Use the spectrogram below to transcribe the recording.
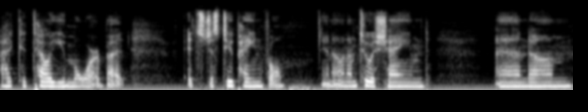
I could tell you more, but it's just too painful, you know, and I'm too ashamed. And um,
